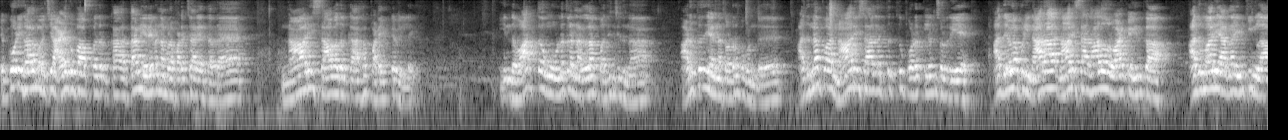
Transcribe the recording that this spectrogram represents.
எக்கோடி காலம் வச்சு அழகு பார்ப்பதற்காகத்தான் இறைவன் நம்மளை படைச்சாரே தவிர நாரி சாவதற்காக படைக்கவில்லை. இந்த வார்த்தை உங்க உள்ளத்துல நல்லா பதிஞ்சுதுன்னா அடுத்தது என்னை தொடர்பு கொண்டு அது என்னப்பா நாரி சாகத்துக்கு பொடக்கலன்னு சொல்றியே? அது அப்படி நாரா நாரி சாகாத ஒரு வாழ்க்கை இருக்கா? அது மாதிரி யாருன்னா இருக்கீங்களா?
